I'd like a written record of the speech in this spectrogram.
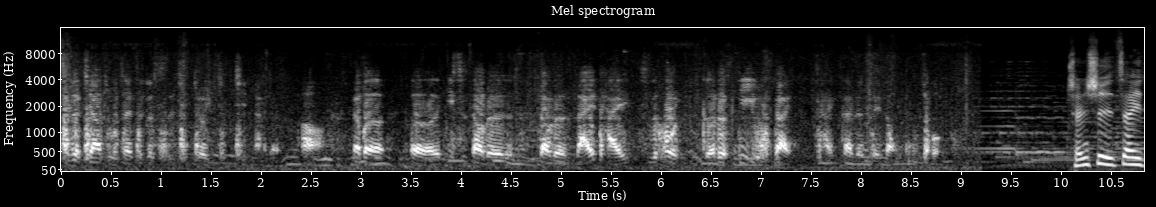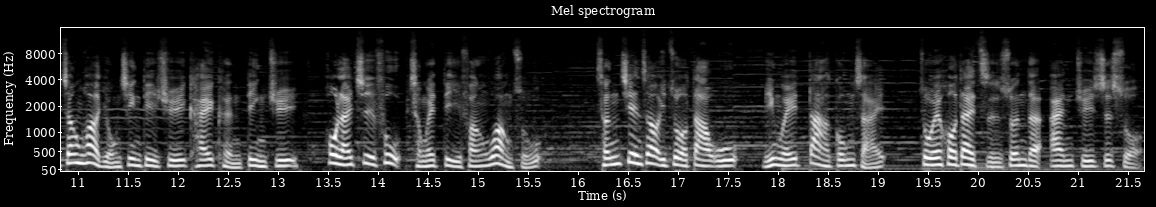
这个家族在这个时期就已经进来了啊。那么呃，一直到了到了来台之后，隔了第五代才盖的这栋古厝。陈氏在彰化永靖地区开垦定居，后来致富，成为地方望族，曾建造一座大屋，名为大公宅，作为后代子孙的安居之所。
